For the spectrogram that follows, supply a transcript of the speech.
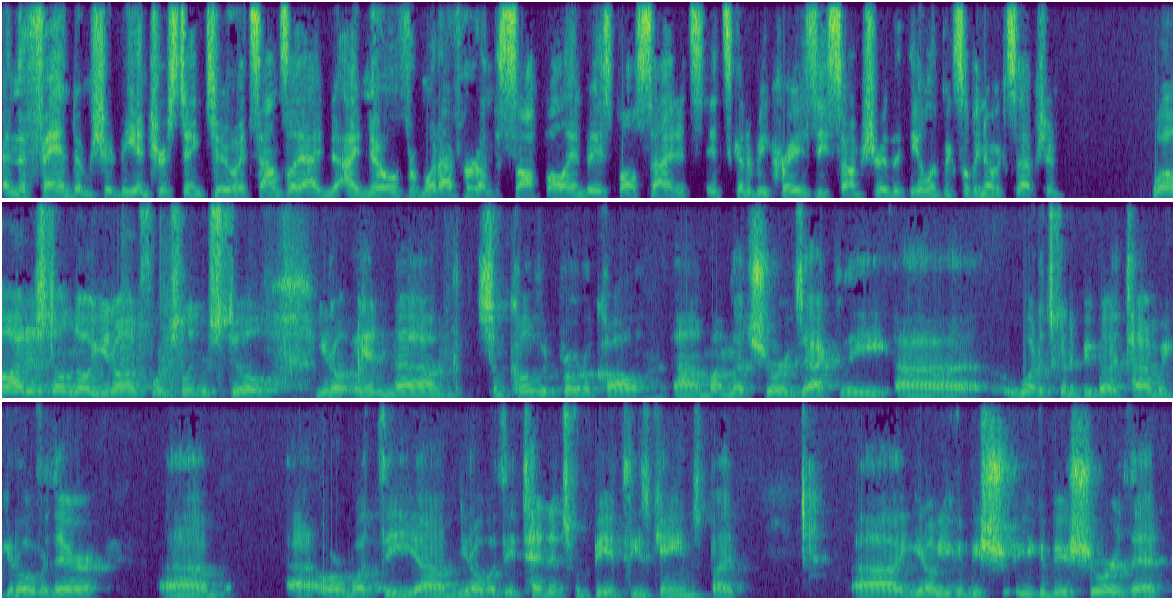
and the fandom should be interesting too. It sounds like I, I know from what I've heard on the softball and baseball side, it's it's going to be crazy. So I'm sure that the Olympics will be no exception. Well, I just don't know. You know, unfortunately, we're still, you know, in um, some COVID protocol. Um, I'm not sure exactly uh, what it's going to be by the time we get over there, um, uh, or what the, um, you know, what the attendance would be at these games. But uh, you know, you can be you can be assured that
